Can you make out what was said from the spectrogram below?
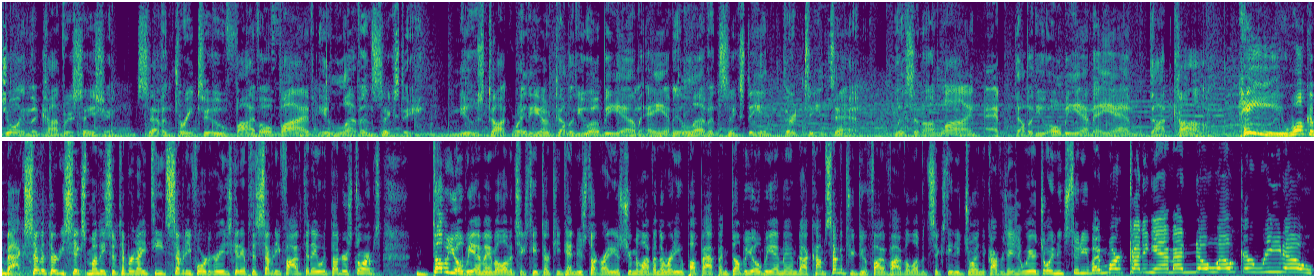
Join the conversation 732 505 1160. News Talk Radio WOBM AM 1160 and 1310. Listen online at WOBMAM.com. Hey, welcome back. 736, Monday, September 19th, 74 degrees, getting up to 75 today with thunderstorms. WOBM AM 1160, 1310, News Talk Radio, streaming live on the Radio Pup app and WOBMAM.com, 732-555-1160 to join the conversation. We are joined in studio by Mark Cunningham and Noelle Carino.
